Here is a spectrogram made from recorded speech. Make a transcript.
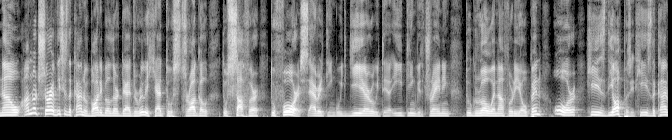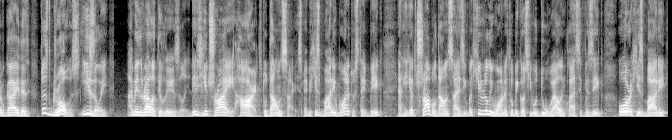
Now, I'm not sure if this is the kind of bodybuilder that really had to struggle, to suffer, to force everything with gear, with uh, eating, with training to grow enough for the open, or he is the opposite. He is the kind of guy that just grows easily I mean relatively easily. Did he try hard to downsize? Maybe his body wanted to stay big and he had trouble downsizing but he really wanted to because he would do well in classic physique or his body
